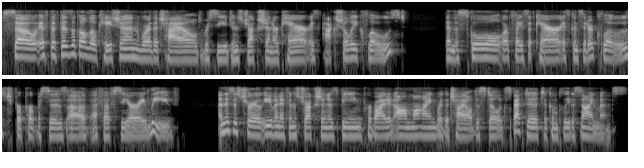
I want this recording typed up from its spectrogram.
So, if the physical location where the child received instruction or care is actually closed, then the school or place of care is considered closed for purposes of FFCRA leave. And this is true even if instruction is being provided online where the child is still expected to complete assignments.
